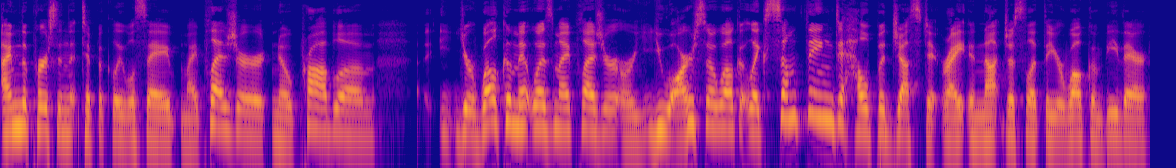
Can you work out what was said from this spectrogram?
I'm the person that typically will say, my pleasure, no problem you're welcome it was my pleasure or you are so welcome like something to help adjust it right and not just let the you're welcome be there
